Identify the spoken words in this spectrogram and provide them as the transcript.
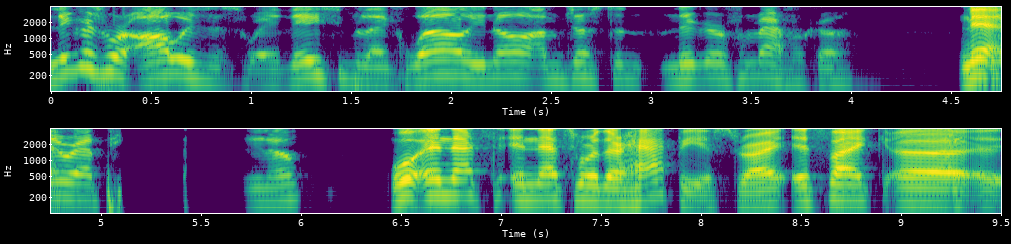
Niggers were always this way. They used to be like, "Well, you know, I'm just a nigger from Africa." And Yeah. they were at peace, you know. Well, and that's and that's where they're happiest, right? It's like uh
